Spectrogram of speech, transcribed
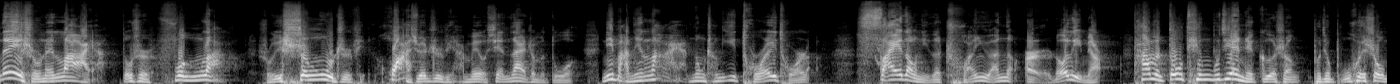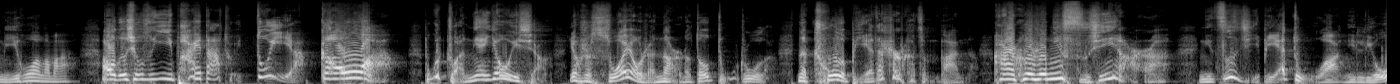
那时候那蜡呀，都是蜂蜡，属于生物制品，化学制品还没有现在这么多。你把那蜡呀弄成一坨一坨的，塞到你的船员的耳朵里面。”他们都听不见这歌声，不就不会受迷惑了吗？奥德修斯一拍大腿：“对呀，高啊！”不过转念又一想，要是所有人的耳朵都堵住了，那出了别的事可怎么办呢？卡尔克说：“你死心眼儿啊，你自己别堵啊，你留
